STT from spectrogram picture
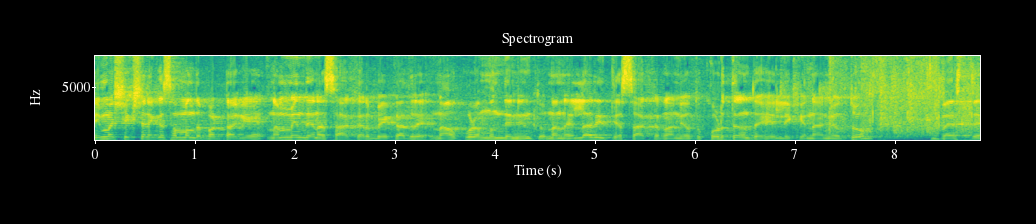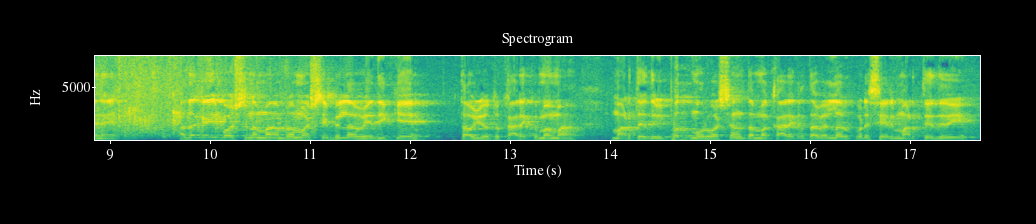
ನಿಮ್ಮ ಶಿಕ್ಷಣಕ್ಕೆ ಸಂಬಂಧಪಟ್ಟಾಗೆ ನಮ್ಮಿಂದ ಏನೋ ಸಹಕಾರ ಬೇಕಾದರೆ ನಾವು ಕೂಡ ಮುಂದೆ ನಿಂತು ನನ್ನ ಎಲ್ಲ ರೀತಿಯ ಸಹಕಾರ ನಾನು ಇವತ್ತು ಕೊಡ್ತೇನೆ ಅಂತ ಹೇಳಲಿಕ್ಕೆ ನಾನು ಇವತ್ತು ಬಯಸ್ತೇನೆ. ಅದಕ್ಕಾಗಿ ಬಹುಶಃ ನಮ್ಮ ಬ್ರಹ್ಮಶ್ರೀ ಬಿಲ್ಲ ವೇದಿಕೆ ತಾವು ಇವತ್ತು ಕಾರ್ಯಕ್ರಮ ಮಾಡ್ತಾಯಿದ್ದೀವಿ ಇಪ್ಪತ್ತ್ಮೂರು ವರ್ಷ ತಮ್ಮ ಕಾರ್ಯಕ್ರಮ ತಾವೆಲ್ಲರೂ ಕೂಡ ಸೇರಿ ಮಾಡ್ತಾಯಿದ್ದೀರಿ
